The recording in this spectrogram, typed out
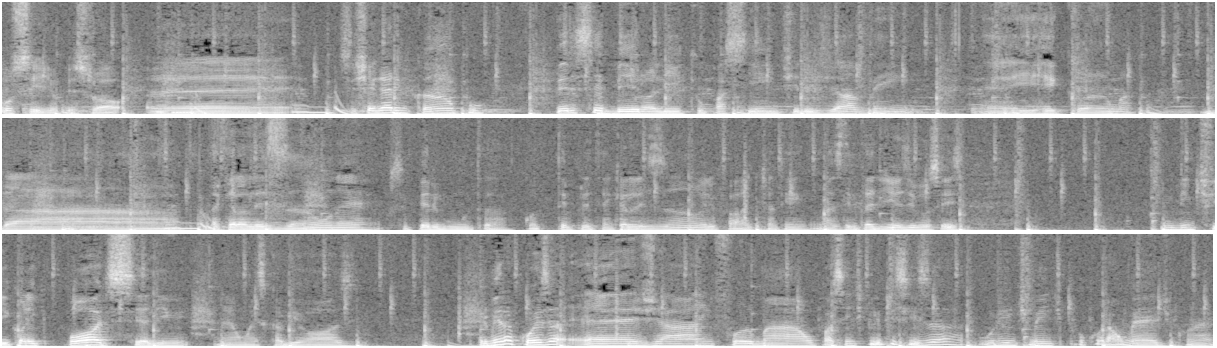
Ou seja, pessoal, é, se chegar em campo, perceberam ali que o paciente ele já vem é, e reclama da, daquela lesão, né? Você pergunta quanto tempo ele tem aquela lesão, ele fala que já tem mais de 30 dias e vocês identificam ali que pode ser ali né, uma escabiose. A primeira coisa é já informar o paciente que ele precisa urgentemente procurar um médico, né?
